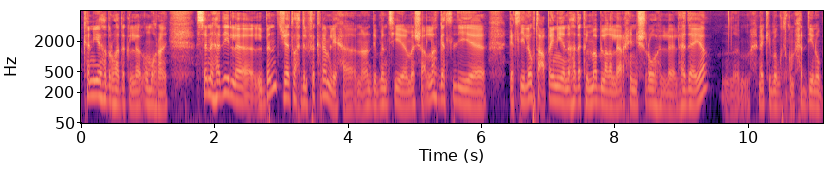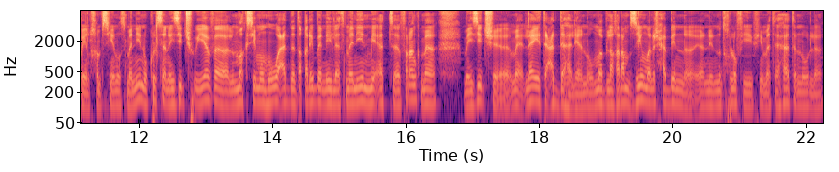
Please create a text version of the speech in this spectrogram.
كان يهضروا هذاك الأمور هاي. السنة هذه البنت جات واحد الفكرة مليحة. أنا عندي بنتي ما شاء الله قالت لي قالت لي لو تعطيني أنا هذاك المبلغ اللي راح نشروه الهدايا. إحنا كما قلت لكم حدينه بين 50 و 80 وكل سنة يزيد شوية فال maximum هو عندنا تقريبا إلى 80 100 فرنك ما ما يزيدش ما لا يتعداها لأنه مبلغ رمزي وماناش حابين يعني ندخلوا في في متاهات إنه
